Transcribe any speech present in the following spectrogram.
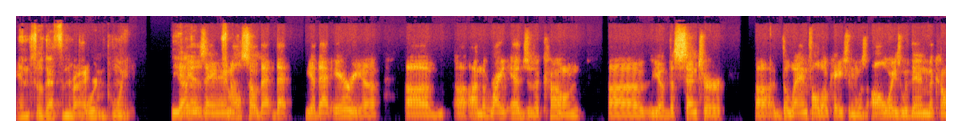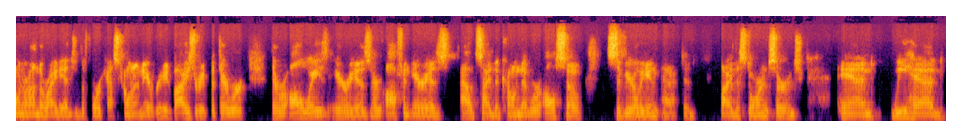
and so that's an right. important point. The it is, and, and, also that that yeah that area um, uh, on the right edge of the cone, uh, you know, the center uh, the landfall location was always within the cone or on the right edge of the forecast cone on every advisory. But there were there were always areas, or often areas outside the cone, that were also severely impacted by the storm surge. And we had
